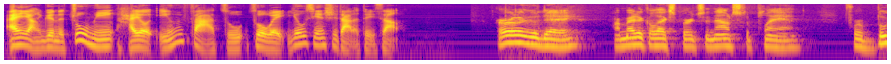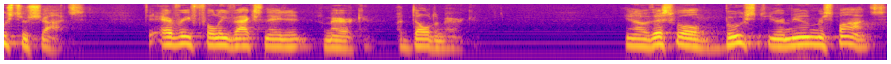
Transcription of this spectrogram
安养院的住民还有银发族作为优先施打的对象。Earlier today, our medical experts announced a plan for booster shots to every fully vaccinated American, adult American. You know, this will boost your immune response.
